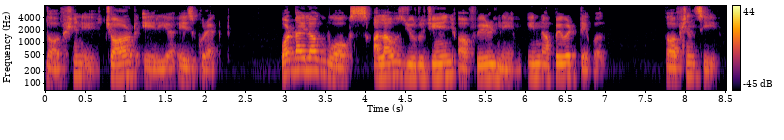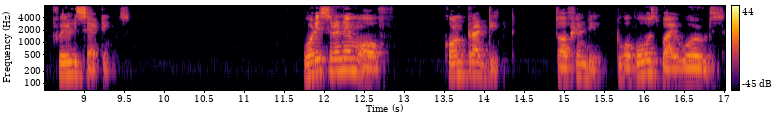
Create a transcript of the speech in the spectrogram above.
The option A chart area is correct. What dialog box allows you to change a field name in a pivot table? The option C field settings. What is synonym of contradict? The option D to oppose by words.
